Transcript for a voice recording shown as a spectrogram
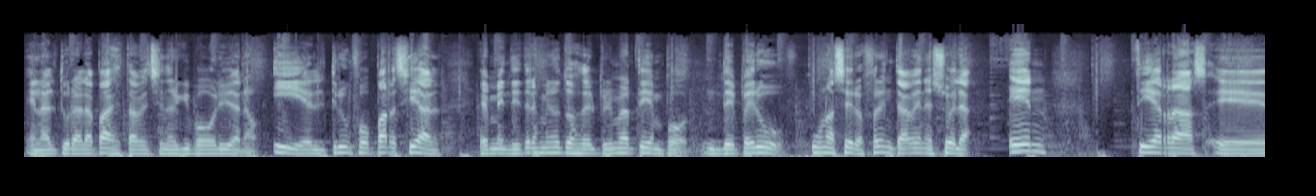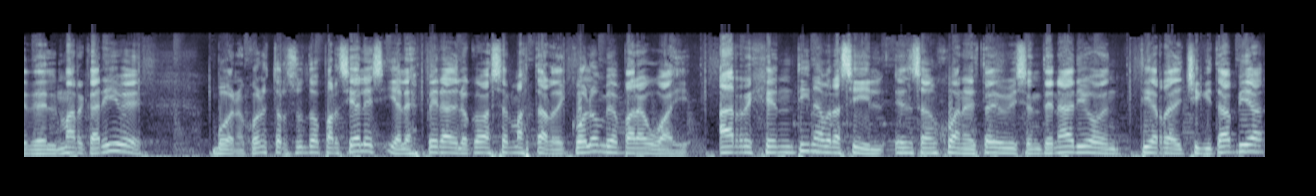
En la altura de La Paz está venciendo el equipo boliviano. Y el triunfo parcial en 23 minutos del primer tiempo de Perú 1 a 0 frente a Venezuela en tierras eh, del Mar Caribe bueno, con estos resultados parciales y a la espera de lo que va a ser más tarde, Colombia-Paraguay, Argentina-Brasil en San Juan, el Estadio Bicentenario, en tierra de Chiquitapia.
